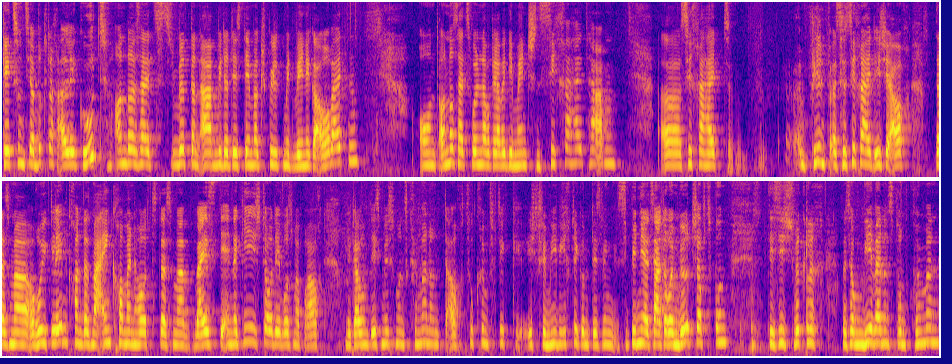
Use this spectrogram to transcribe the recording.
geht es uns ja wirklich alle gut. Andererseits wird dann auch wieder das Thema gespielt mit weniger Arbeiten. Und andererseits wollen aber, glaube ich, die Menschen Sicherheit haben. Äh, Sicherheit, äh, also Sicherheit ist ja auch dass man ruhig leben kann, dass man Einkommen hat, dass man weiß, die Energie ist da, die was man braucht. Und ich glaube, um das müssen wir uns kümmern und auch zukünftig ist für mich wichtig und deswegen ich bin jetzt auch da im Wirtschaftsbund. Das ist wirklich, wir sagen, wir werden uns darum kümmern,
